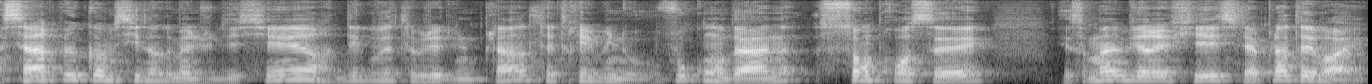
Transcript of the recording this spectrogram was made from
C'est un peu comme si dans le domaine judiciaire, dès que vous êtes l'objet d'une plainte, les tribunaux vous condamnent sans procès et sans même vérifier si la plainte est vraie.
